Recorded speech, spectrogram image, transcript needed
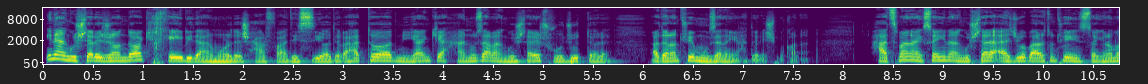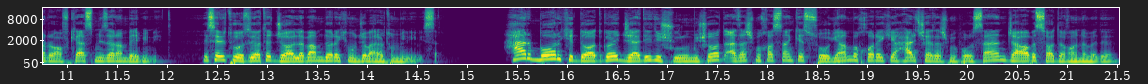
این انگشتر ژانداک خیلی در موردش حرف و حدیث زیاده و حتی میگن که هنوزم انگشترش وجود داره و دارن توی موزه نگهداریش می‌کنن. حتما عکسای این انگشتر عجیب براتون توی اینستاگرام رافکست می‌ذارم ببینید. یه سری توضیحات جالبم داره که اونجا براتون می‌نویسم هر بار که دادگاه جدیدی شروع می‌شد ازش می‌خواستن که سوگن بخوره که هر چی ازش می‌پرسن جواب صادقانه بده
